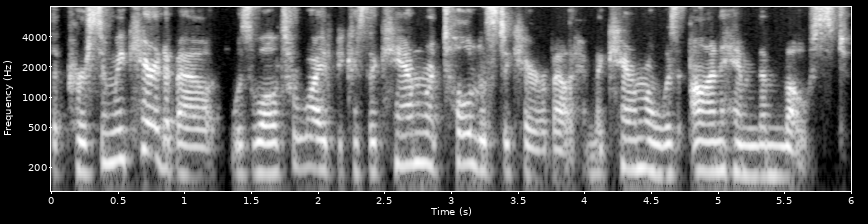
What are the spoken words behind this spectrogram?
the person we cared about was walter white because the camera told us to care about him. The camera was on him the most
